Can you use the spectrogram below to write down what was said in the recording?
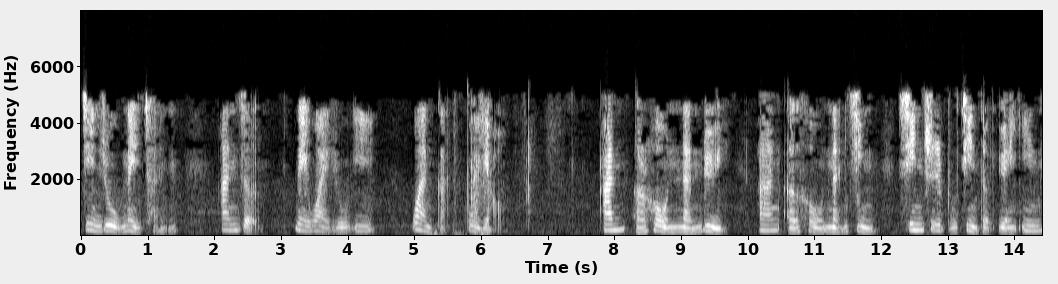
进入内沉；安者内外如一，万感不摇。安而后能虑，安而后能静。心之不静的原因。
